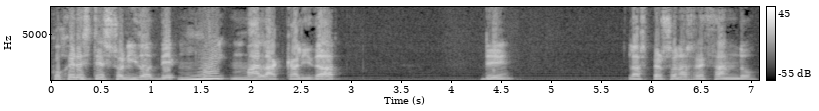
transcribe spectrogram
coger este sonido de muy mala calidad de las personas rezando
